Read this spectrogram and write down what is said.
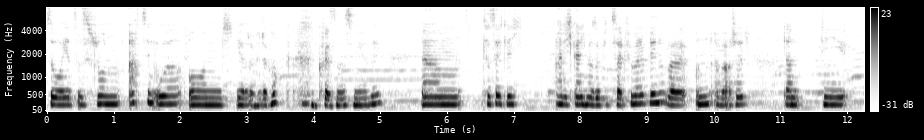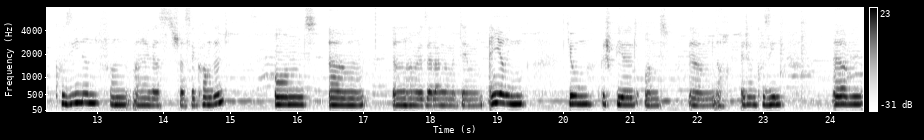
So, jetzt ist schon 18 Uhr und ihr hört im Hintergrund Christmas Music. Ähm, tatsächlich hatte ich gar nicht mehr so viel Zeit für meine Pläne, weil unerwartet dann die Cousinen von meiner Gastschwester gekommen sind. Und ähm, dann haben wir sehr lange mit dem einjährigen Jungen gespielt und ähm, noch älteren Cousinen. Ähm,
